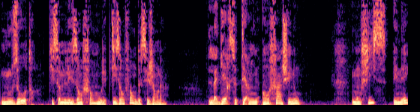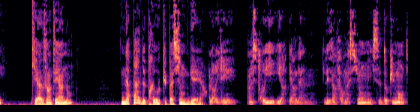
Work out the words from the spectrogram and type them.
nous autres qui sommes les enfants ou les petits-enfants de ces gens-là. La guerre se termine enfin chez nous. Mon fils aîné, qui a 21 ans, n'a pas de préoccupation de guerre. Alors il est instruit, il regarde les informations, il se documente,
